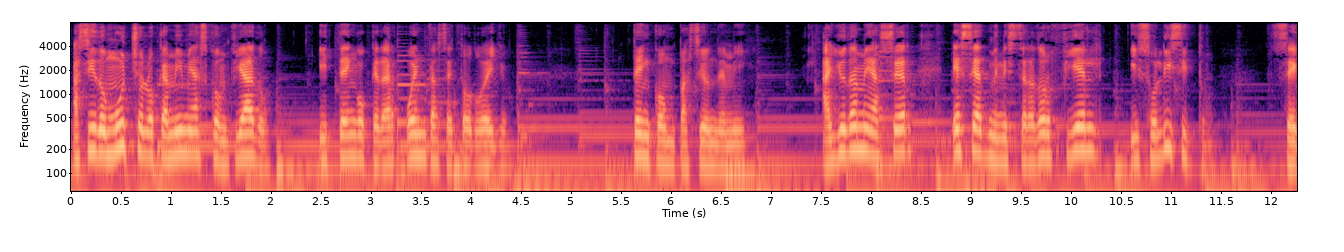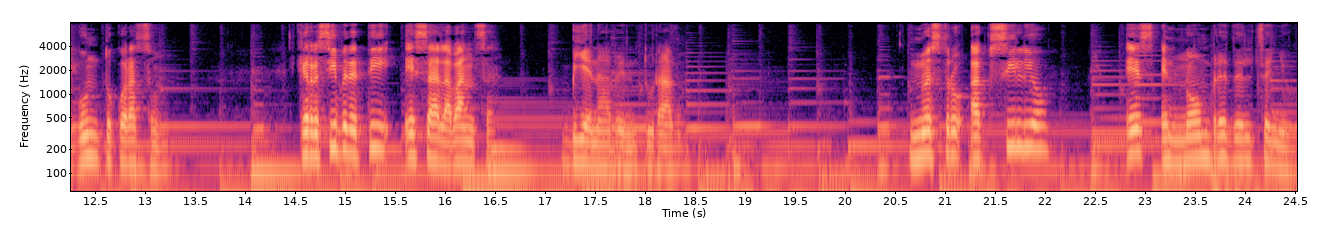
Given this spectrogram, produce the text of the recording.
Ha sido mucho lo que a mí me has confiado y tengo que dar cuentas de todo ello. Ten compasión de mí. Ayúdame a ser ese administrador fiel y solícito, según tu corazón, que recibe de ti esa alabanza. Bienaventurado. Nuestro auxilio es el nombre del Señor,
